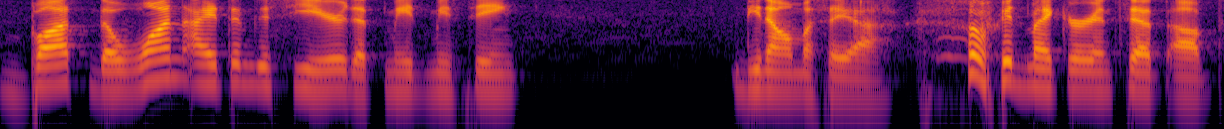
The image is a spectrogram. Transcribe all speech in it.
But the one item this year that made me think, di na ako masaya with my current setup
